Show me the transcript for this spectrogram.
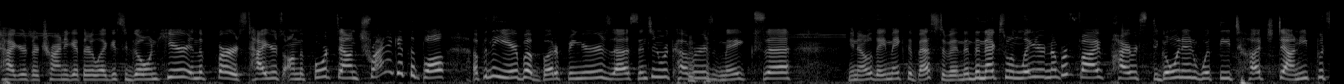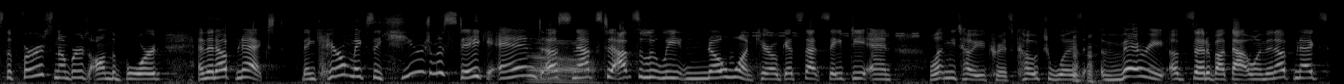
Tigers are trying to get their legacy going here in the first. Tigers on the fourth down, trying to get the ball up in the air, but Butterfingers, uh, Sinton recovers, makes uh, you know, they make the best of it. And then the next one later, number five, Pirates going in with the touchdown. He puts the first numbers on the board. And then up next, then Carroll makes a huge mistake and uh, oh. snaps to absolutely no one. Carroll gets that safety. And let me tell you, Chris, coach was very upset about that one. Then up next,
